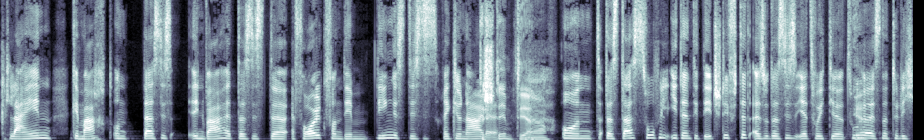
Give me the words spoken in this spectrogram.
klein gemacht mhm. und das ist in Wahrheit, das ist der Erfolg von dem Ding, ist dieses Regionale. Das stimmt, ja. Und dass das so viel Identität stiftet, also das ist jetzt, wo ich dir zuhöre, ja. ist natürlich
